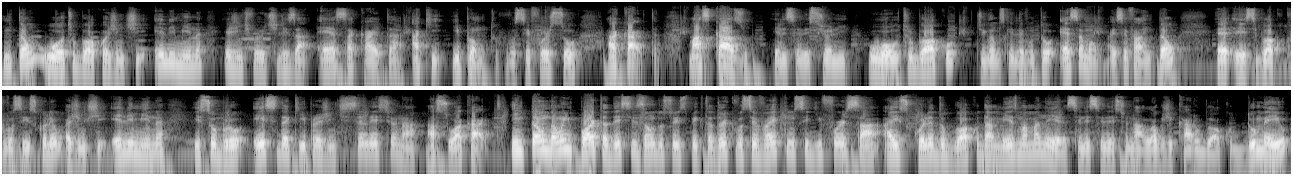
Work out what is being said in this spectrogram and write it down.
então o outro bloco a gente elimina e a gente vai utilizar essa carta aqui. E pronto, você forçou a carta. Mas caso ele selecione o outro bloco, digamos que ele levantou essa mão. Aí você fala, então esse bloco que você escolheu, a gente elimina e sobrou esse daqui para a gente selecionar a sua carta. Então não importa a decisão do seu espectador que você vai conseguir forçar a escolha do bloco da mesma maneira. Se ele selecionar logo de cara o bloco do meio,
